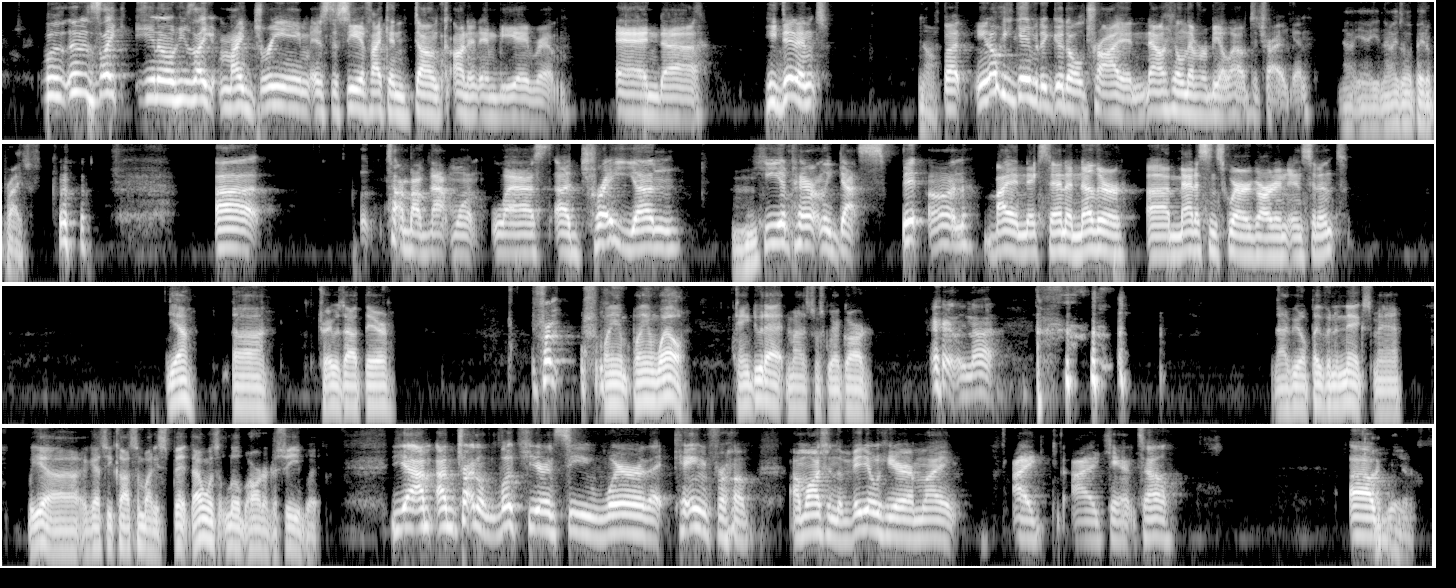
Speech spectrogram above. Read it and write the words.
was like you know he's like my dream is to see if I can dunk on an NBA rim, and uh he didn't. No, but you know he gave it a good old try, and now he'll never be allowed to try again. Now, yeah, you know he's gonna pay the price. uh, talking about that one last. Uh, Trae Young, mm-hmm. he apparently got spit on by a Knicks fan. Another uh, Madison Square Garden incident. Yeah, uh, Trae was out there from playing playing well. Can't do that in Madison Square Garden. Apparently not. not if you don't play for the Knicks, man. But yeah, I guess he caught somebody spit. That one's a little bit harder to see, but yeah, I'm, I'm trying to look here and see where that came from. I'm watching the video here. I'm like, I I can't tell. Uh,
